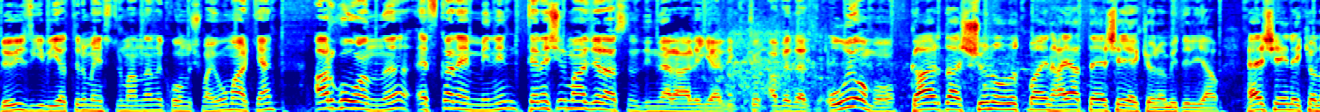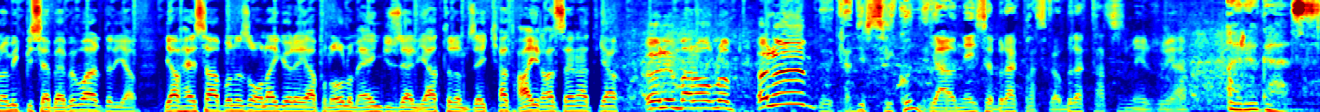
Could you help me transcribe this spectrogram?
döviz gibi yatırım enstrümanlarını konuşmayı umarken Arguvanlı Efkan Emmi'nin teneşir macerasını dinler hale geldik. Çok affedersin. Oluyor mu? Kardeş şunu unutmayın hayatta her şey ekonomidir ya. Her şeyin ekonomik bir sebebi vardır ya. Ya hesabınızı ona göre yapın oğlum en güzel yatırım, zekat, hayır hasenat ya. Ölüm var oğlum ölüm. E, Kadir silikon ne? Ya neyse bırak Pascal bırak tatsız mevzu ya. Aragaz,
